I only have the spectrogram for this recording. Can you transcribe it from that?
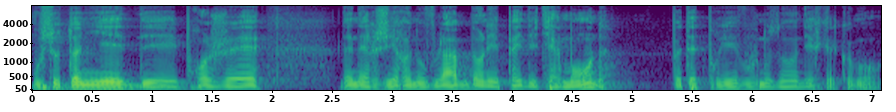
vous souteniez des projets d'énergie renouvelable dans les pays du tiers-monde. Peut-être pourriez-vous nous en dire quelques mots?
